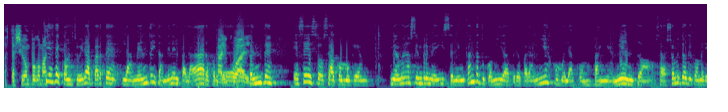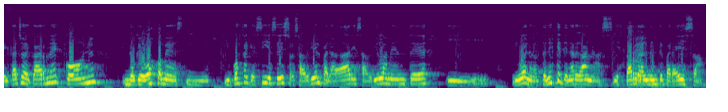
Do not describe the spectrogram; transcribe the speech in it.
hasta lleva un poco más. Sí, es de construir aparte la mente y también el paladar, porque de repente es eso, o sea, como que mi hermano siempre me dice, me encanta tu comida, pero para mí es como el acompañamiento, o sea, yo me tengo que comer el cacho de carne con lo que vos comes y, y posta que sí, es eso, es abrir el paladar, es abrir la mente y, y bueno, tenés que tener ganas y estar realmente para esa.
